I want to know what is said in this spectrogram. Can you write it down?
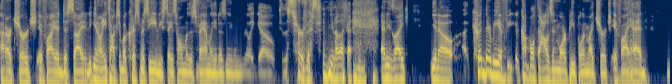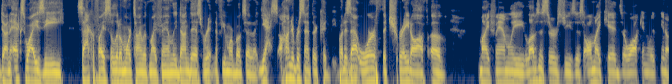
at our church if i had decided you know and he talks about christmas eve he stays home with his family he doesn't even really go to the service and you know that kind mm-hmm. and he's like you know could there be a, few, a couple thousand more people in my church if i had done xyz sacrificed a little more time with my family, done this, written a few more books. da, da. Yes, 100% there could be. But is that mm-hmm. worth the trade off of my family loves and serves Jesus? All my kids are walking with, you know,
